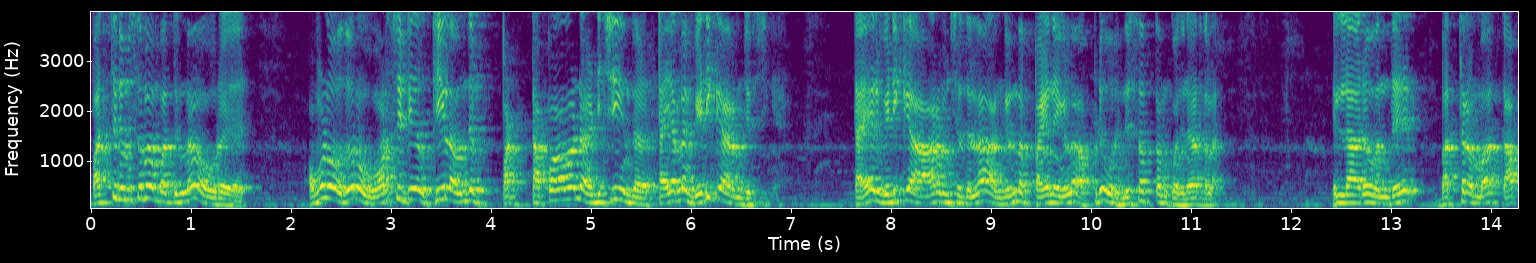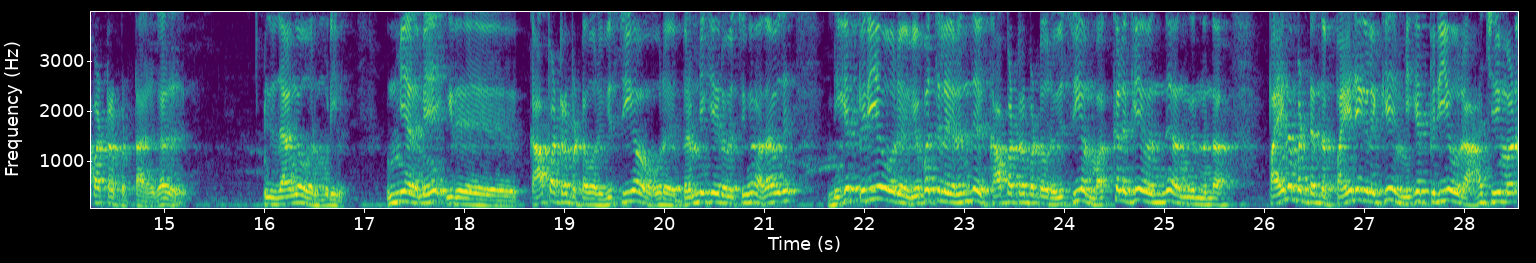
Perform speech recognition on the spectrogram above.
பத்து நிமிஷமாக பார்த்திங்கன்னா ஒரு அவ்வளோ தூரம் உரசிட்டே கீழே வந்து பட் டப்பான்னு அடித்து இந்த டயர்லாம் வெடிக்க ஆரம்பிச்சிருச்சுங்க. டயர் வெடிக்க ஆரம்பித்ததில் அங்கிருந்த பயணிகளும் அப்படியே ஒரு நிசப்தம் கொஞ்ச நேரத்தில். எல்லாரும் வந்து பத்திரமா காப்பாற்றப்பட்டார்கள். இதுதாங்க ஒரு முடிவு. உண்மையாலுமே இது காப்பாற்றப்பட்ட ஒரு விஷயம் ஒரு பிரமிக்கிற விஷயம். அதாவது மிகப்பெரிய ஒரு விபத்தில் இருந்து காப்பாற்றப்பட்ட ஒரு விஷயம். மக்களுக்கே வந்து அங்கே இந்த பயணப்பட்ட அந்த பயணிகளுக்கே மிகப்பெரிய ஒரு ஆச்சரியமான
